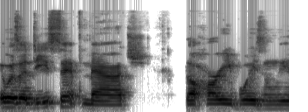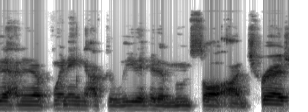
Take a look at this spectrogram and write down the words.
it was a decent match. The Hardy Boyz and Lita ended up winning after Lita hit a moonsault on Trish.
